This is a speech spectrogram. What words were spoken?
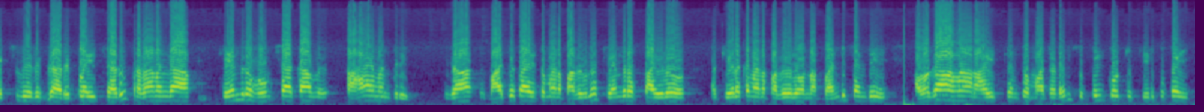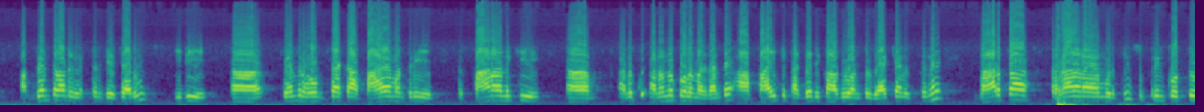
ఎక్స్ వేదికగా రిప్లై ఇచ్చారు. ప్రధానంగా కేంద్ర హోంశాఖ సహాయ మంత్రి ఇక బాధ్యతాయుతమైన పదవిలో కేంద్ర స్థాయిలో కీలకమైన పదవిలో ఉన్న బండి సంజయ్ అవగాహన రాహిత్యంతో మాట్లాడారు. సుప్రీంకోర్టు తీర్పుపై అభ్యంతరాలు వ్యక్తం చేశారు. ఇది ఆ, కేంద్ర హోంశాఖ సహాయ మంత్రి స్థానానికి ఆ, అననుకూలమైనది. అంటే ఆ స్థాయికి తగ్గది కాదు అంటూ వ్యాఖ్యానిస్తూనే భారత ప్రధాన న్యాయమూర్తి సుప్రీంకోర్టు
